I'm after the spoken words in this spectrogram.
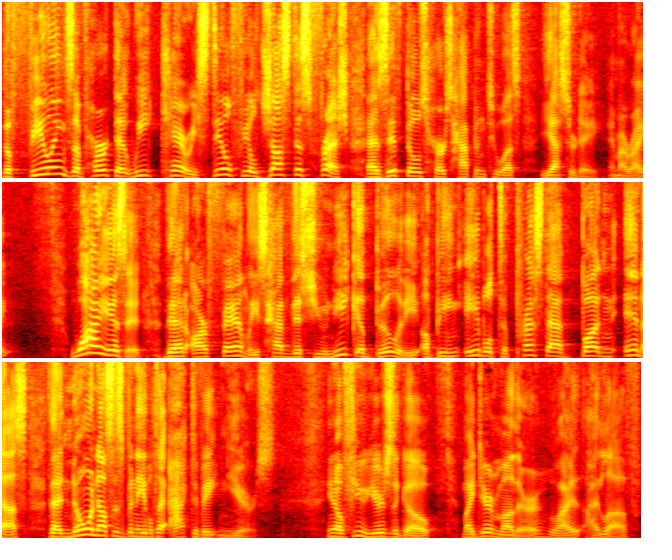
the feelings of hurt that we carry still feel just as fresh as if those hurts happened to us yesterday. Am I right? Why is it that our families have this unique ability of being able to press that button in us that no one else has been able to activate in years? You know, a few years ago, my dear mother, who I, I love,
